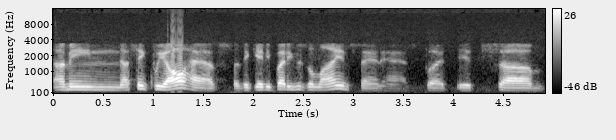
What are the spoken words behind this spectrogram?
I mean, I think we all have. I think anybody who's a Lions fan has. But it's, um,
